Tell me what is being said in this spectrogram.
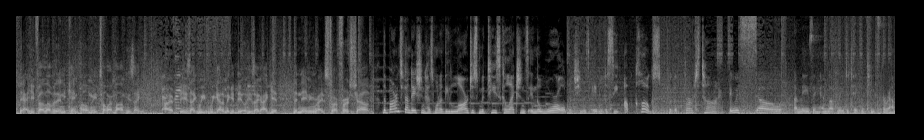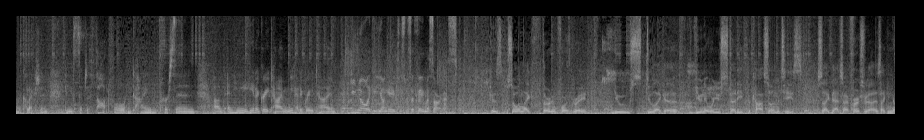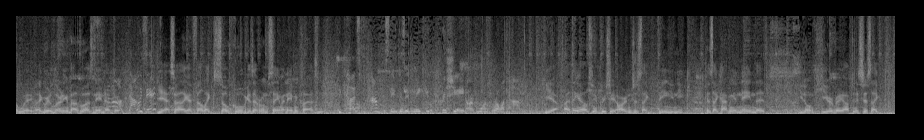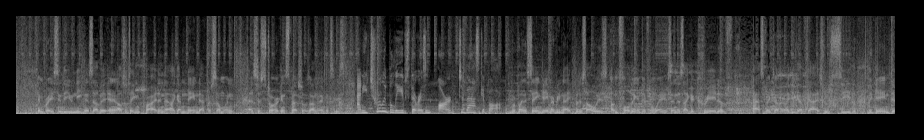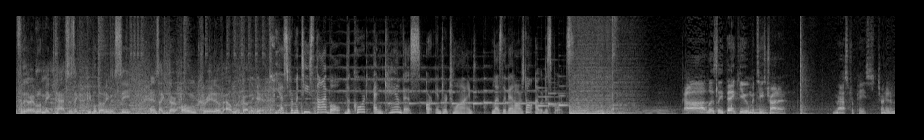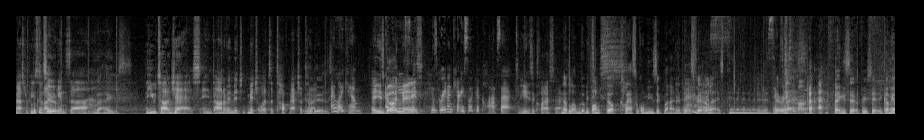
yeah, he fell in love with it, and he came home and he told my mom, he's like, all right, he's like, we, we got to make a deal. He's like, I get the naming rights to our first child. The Barnes Foundation has one of the largest Matisse collections in the world, which he was able to see up close for the first time. It was so amazing and lovely to take Matisse around the collection. He's such a thoughtful and kind person, um, and he, he had a great time. We had a great time. Did you know, like a young age, this was a famous artist? Because so in like third and fourth grade, you do like a unit where you study Picasso and Matisse. So like that's when I first realized like no way. Like we were learning about who I was named after. Oh, that was it? Yeah, so I, like I felt like so cool because everyone was saying my name in class. Because you have this name, does it make you appreciate art more growing up? Yeah, I think it helps me appreciate art and just like being unique. Because like having a name that you don't hear very often, it's just like embracing the uniqueness of it and then also taking pride in that like I'm named after someone as historic and special as Andre Matisse. And he truly believes there is an art to basketball. We're playing the same game every night, but it's always unfolding in different ways. And it's like a creative aspect of it. Like you have guys who see the, the game differently. They're able to make passes that people don't even see. And it's like their own creative outlook on the game. Yes, for Matisse Thybulle, the court and canvas are intertwined. Lesley Van Arsdall, Eyewitness Sports. Ah, Leslie, thank you. Matisse trying to masterpiece, turn into a masterpiece Look at tonight you. against uh, Nice. the Utah Jazz and Donovan Mitchell. That's a tough matchup tonight. It is. I like him. Hey, he's good, He's man. like- he's he's great on camera. He's like a class act. he's a class act. And I love the Matisse. funked up classical music behind it. That's very nice. Very nice. Thank you, sir. Appreciate it. Coming up.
